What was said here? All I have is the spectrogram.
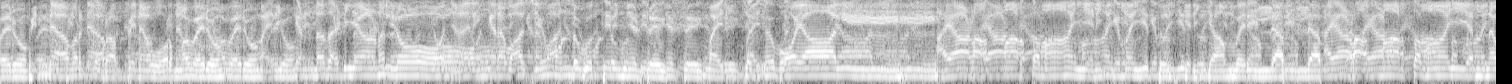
വരും. പിന്നെ അവർക്ക് റബ്ബിനെ ഓർമ്മ വരും. മരിക്കേണ്ടത് അടിയാണല്ലോ ഞാൻ ഇങ്ങനെ വാശിയും കൊണ്ട് കുത്തിരിഞ്ഞിട്ട് മരിച്ചങ്ങ് പോയാൽ അയാൾ ആത്മാർത്ഥമായി എനിക്ക് മയ്യത്ത് നിസ്കരിക്കാൻ വരില്ല. അയാൾ ആത്മാർത്ഥമായി എന്നെ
